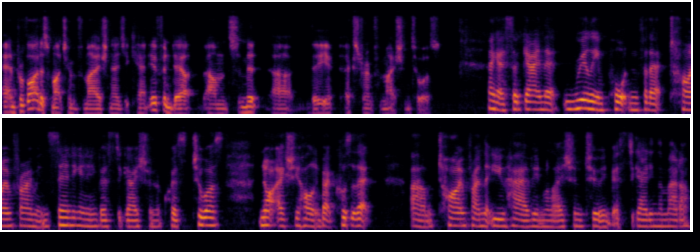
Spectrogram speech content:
and provide as much information as you can. If in doubt, um, submit uh, the extra information to us. Okay, so again, that really important for that time frame in sending an investigation request to us, not actually holding back because of that um, time frame that you have in relation to investigating the matter.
